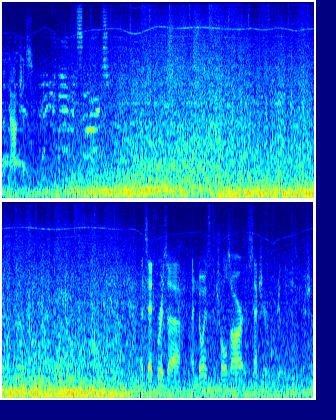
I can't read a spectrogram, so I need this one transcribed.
obnoxious. That said, for as uh, annoying as the controls are, this is actually a really easy mission.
